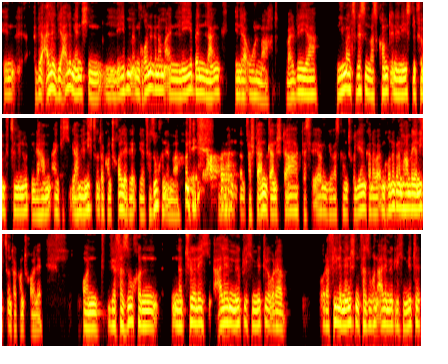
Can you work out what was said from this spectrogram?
in, wir alle, wir alle Menschen leben im Grunde genommen ein Leben lang in der Ohnmacht, weil wir ja niemals wissen, was kommt in den nächsten 15 Minuten. Wir haben eigentlich, wir haben ja nichts unter Kontrolle. Wir, wir versuchen immer. Und wir haben unseren Verstand ganz stark, dass wir irgendwie was kontrollieren können. Aber im Grunde genommen haben wir ja nichts unter Kontrolle. Und wir versuchen natürlich alle möglichen Mittel oder oder viele Menschen versuchen alle möglichen Mittel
